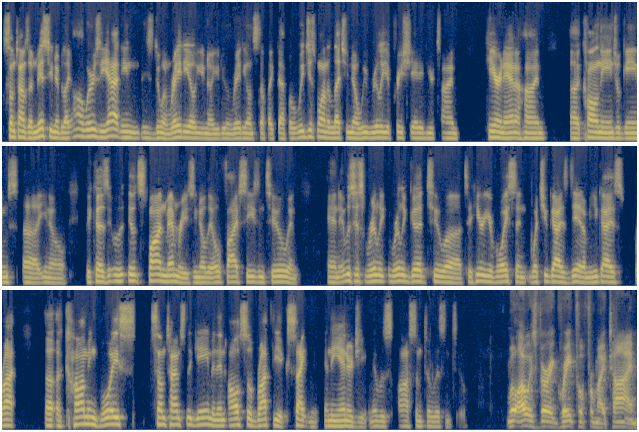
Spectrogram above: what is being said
sometimes I miss you and I'd be like, oh, where's he at? And he's doing radio, you know, you're doing radio and stuff like that. But we just want to let you know we really appreciated your time here in Anaheim, uh, calling the Angel games, uh, you know, because it was, it was fond memories, you know, the 05 season two and and it was just really really good to uh, to hear your voice and what you guys did. I mean, you guys brought a, a, calming voice sometimes to the game, and then also brought the excitement and the energy, and it was awesome to listen to. Well, I was very grateful for my time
